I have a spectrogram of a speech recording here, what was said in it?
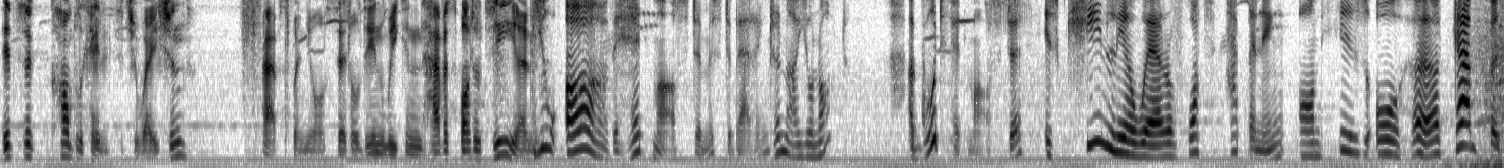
It's a complicated situation. Perhaps when you're settled in, we can have a spot of tea and. You are the headmaster, Mr. Barrington, are you not? A good headmaster is keenly aware of what's happening on his or her campus.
